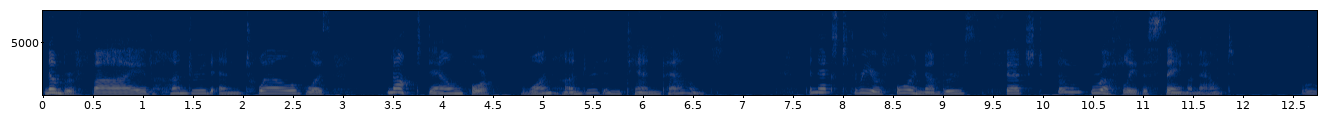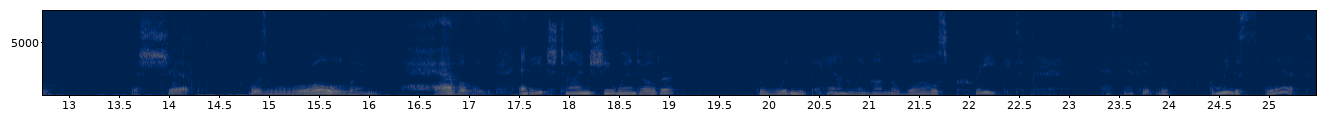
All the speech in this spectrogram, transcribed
Number 512 was knocked down for 110 pounds. The next three or four numbers fetched uh, roughly the same amount. Ooh, the ship was rolling heavily, and each time she went over, the wooden paneling on the walls creaked as if it were going to split.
